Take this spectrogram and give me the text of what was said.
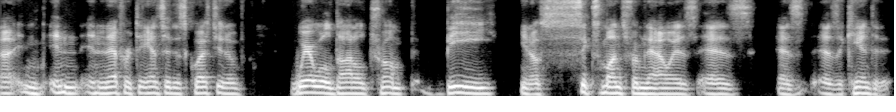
uh, in, in in an effort to answer this question of where will Donald Trump be, you know, six months from now as as as as a candidate.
